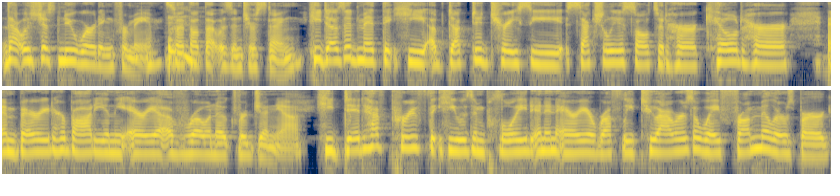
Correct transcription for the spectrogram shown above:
that was just new wording for me. So I thought that was interesting. He does admit that he abducted Tracy, sexually assaulted her, killed her, and buried her body in the area of Roanoke, Virginia. He did have proof that he was employed in an area roughly two hours away from Millersburg,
